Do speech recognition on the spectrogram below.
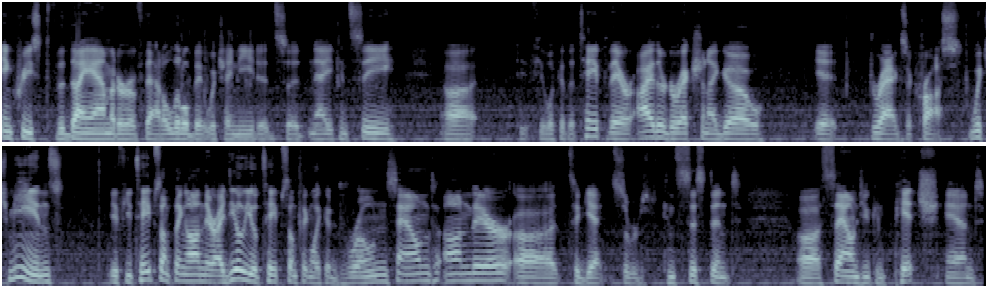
increased the diameter of that a little bit, which I needed. So now you can see, uh, if you look at the tape there, either direction I go, it drags across, which means if you tape something on there, ideally you'll tape something like a drone sound on there uh, to get sort of consistent uh, sound you can pitch and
